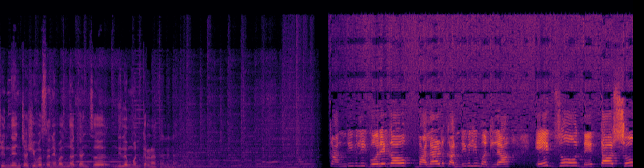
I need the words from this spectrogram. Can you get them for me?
शिंदेच्या शिवसेनेमधनं त्यांचं निलंबन करण्यात आलेलं आहे. कांदिवली गोरेगाव बालाड कांदिवली मधल्या एक जो नेता सो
